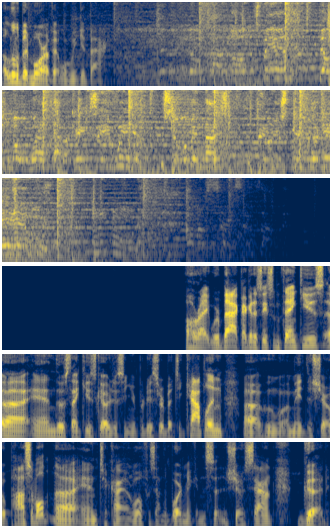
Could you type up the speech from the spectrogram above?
a little bit more of it when we get back. Don't know when and I can't say when. It sure would be nice to feel your spirit again. All right, we're back. I got to say some thank yous, uh, and those thank yous go to senior producer Betsy Kaplan, uh, who made the show possible, uh, and to Chion Wolf, who's on the board, making the show sound good,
